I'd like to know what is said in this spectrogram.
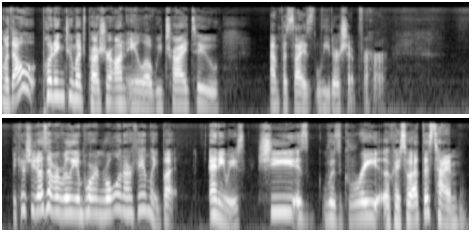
without putting too much pressure on Ayla, we try to emphasize leadership for her because she does have a really important role in our family. But anyways, she is was great. Okay, so at this time,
